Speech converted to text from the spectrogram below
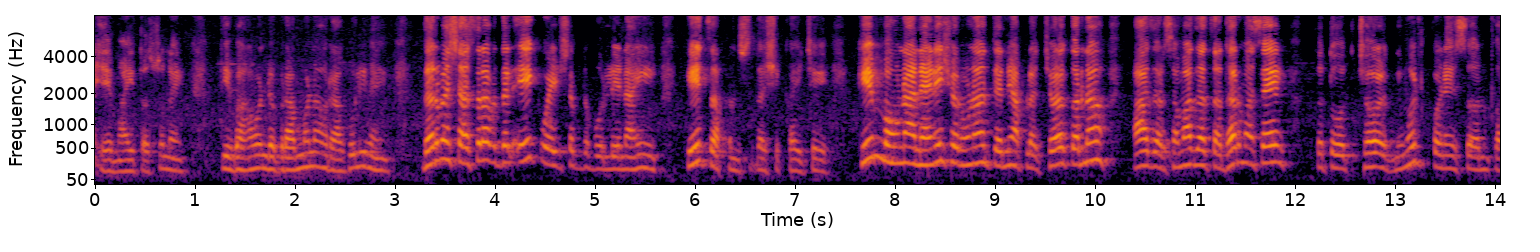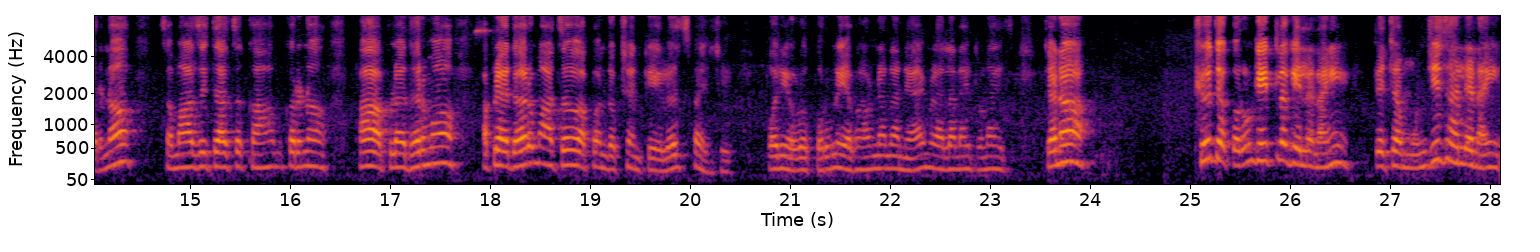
हे माहीत असू नये. ती भावंड ब्राह्मणावर रागवली नाही. धर्मशास्त्राबद्दल एक वाईट शब्द बोलले नाही. हेच आपण सुद्धा शिकायचे. किंबहुना ज्ञानेश्वर होणं त्यांनी आपला छळ करणं. हा जर समाजाचा धर्म असेल तर तो छळ निमूटपणे सहन करणं. समाजाचं काम करणं हा आपला धर्म आपल्या धर्माचं आपण रक्षण केलंच पाहिजे. पण एवढं करून या भावनांना न्याय मिळाला नाही तो नाहीच. त्यांना शुद्ध करून घेतलं गेलं नाही. त्याच्या मुंजी झाल्या नाही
